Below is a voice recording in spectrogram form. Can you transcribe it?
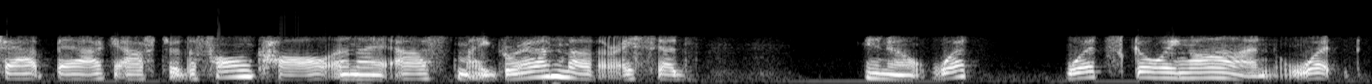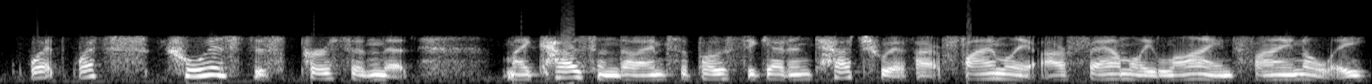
sat back after the phone call and i asked my grandmother i said you know what what's going on? What what what's who is this person that my cousin that I'm supposed to get in touch with? Our family our family line finally.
